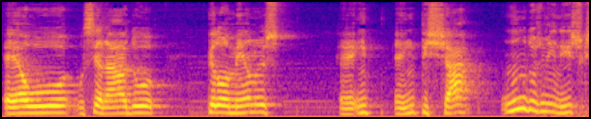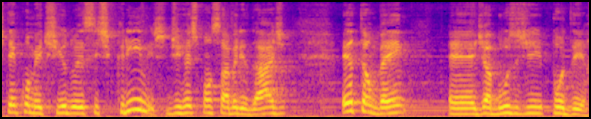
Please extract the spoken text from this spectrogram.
é o, o Senado, pelo menos, é, é, empichar um dos ministros que tem cometido esses crimes de responsabilidade e também é, de abuso de poder.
